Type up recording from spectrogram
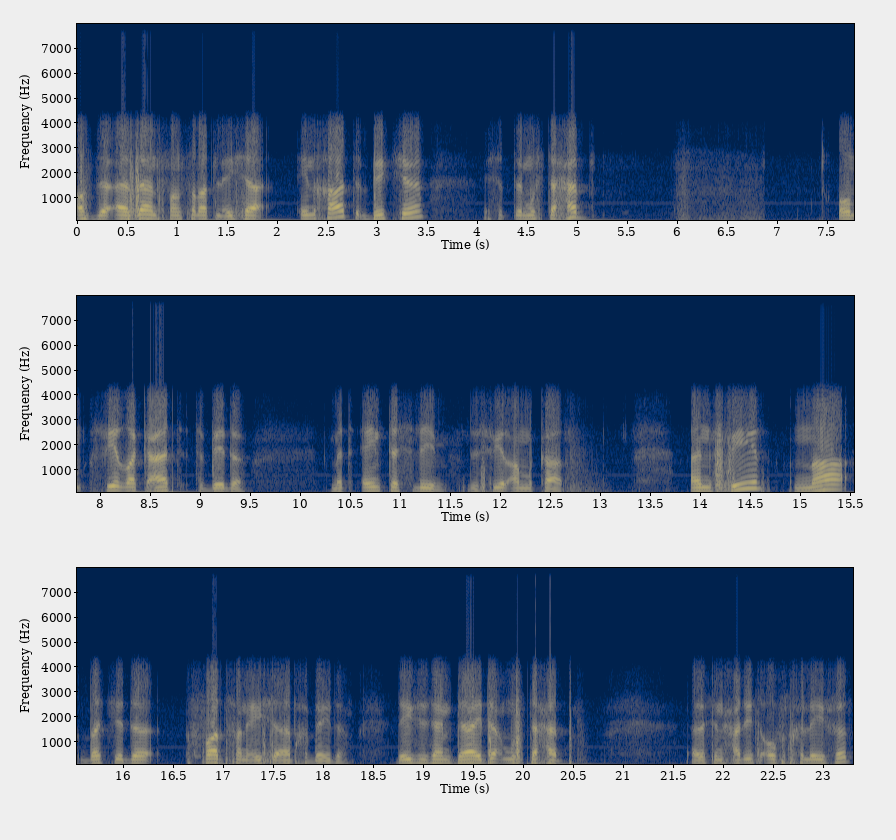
als de azan van salat al-isha ingaat, bid je, is het mustahab om vier rak'at te bidden. Met één teslim, dus vier aan elkaar. En vier nadat je de fard van Isha hebt gebeden. Deze zijn beide mustahab. Er is een hadith overgeleverd.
